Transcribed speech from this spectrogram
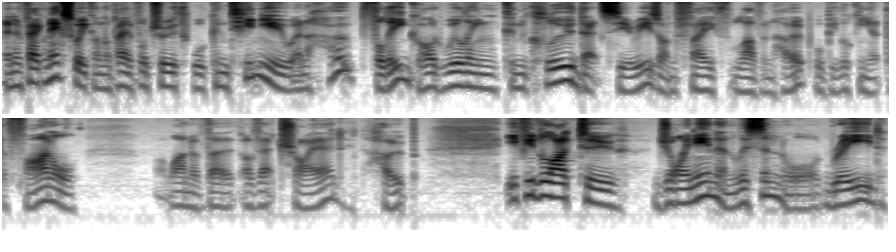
And in fact, next week on The Payneful Truth, we'll continue and hopefully, God willing, conclude that series on faith, love, and hope. We'll be looking at the final one of, the, of that triad, hope. If you'd like to join in and listen or read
